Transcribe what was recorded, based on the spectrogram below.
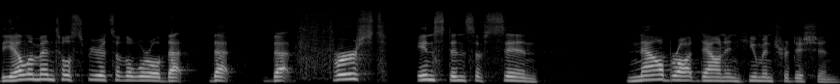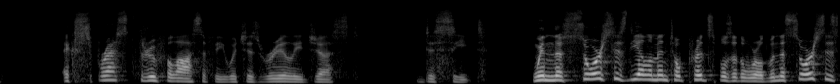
The elemental spirits of the world, that, that, that first instance of sin, now brought down in human tradition, expressed through philosophy, which is really just deceit. When the source is the elemental principles of the world, when the source is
